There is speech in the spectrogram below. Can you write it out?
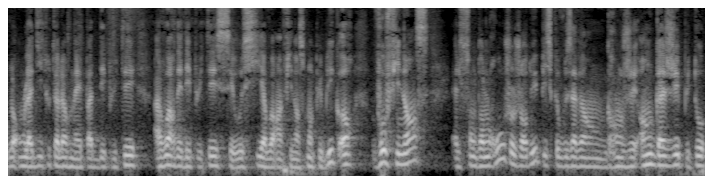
on l'a dit tout à l'heure, vous n'avez pas de députés. Avoir des députés, c'est aussi avoir un financement public. Or, vos finances, elles sont dans le rouge aujourd'hui puisque vous avez engrangé, engagé plutôt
